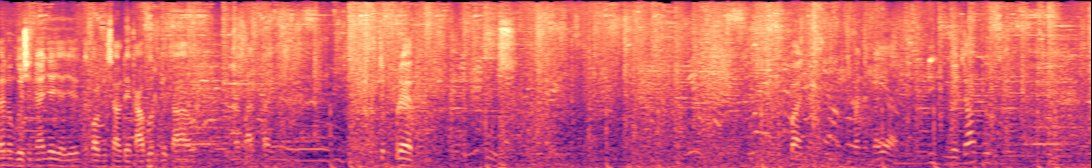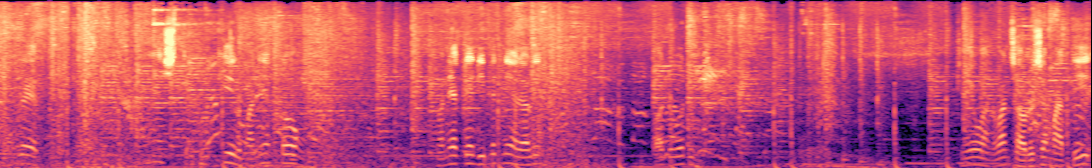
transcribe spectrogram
kita nunggu sini aja ya jadi kalau misal dia kabur kita kita bantai. Jebret banyak banyak gaya. Ih nggak cabut. Jebret nice triple kill maniak dong. Maniaknya di mid nih ada link waduh waduh. Oke okay, one seharusnya mati.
